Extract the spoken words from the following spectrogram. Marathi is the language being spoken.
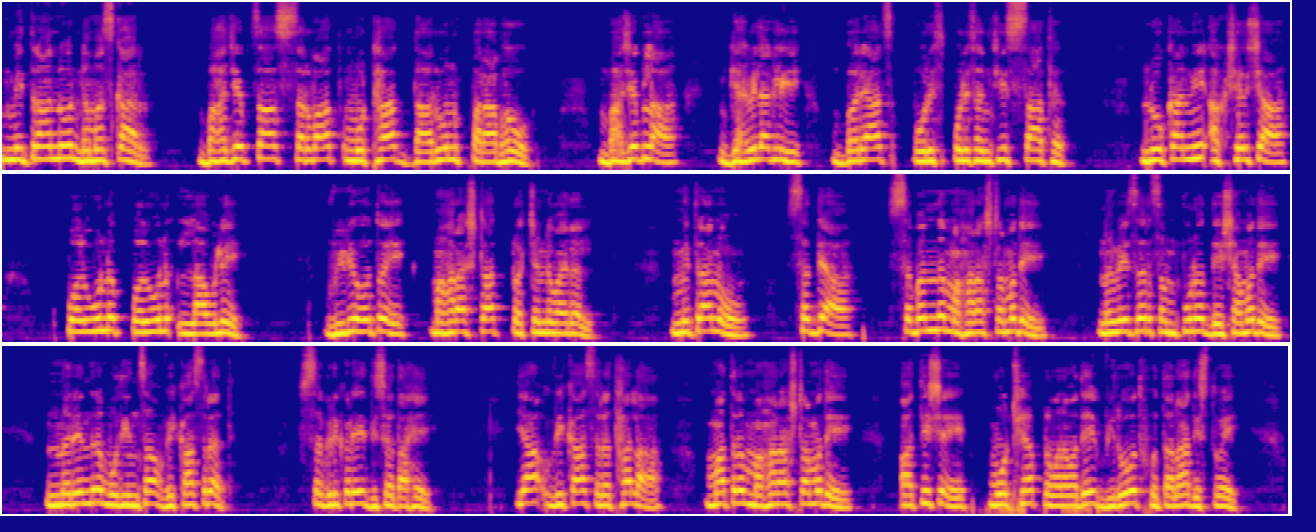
मित्रांनो नमस्कार. भाजपचा सर्वात मोठा दारुण पराभव. भाजपला घ्यावी लागली बऱ्याच पोलीस पोलिसांची साथ. लोकांनी अक्षरशः पळवून पळवून लावले. व्हिडिओ होतोय महाराष्ट्रात प्रचंड व्हायरल. मित्रांनो सध्या सबंध महाराष्ट्रामध्ये नव्हे तर संपूर्ण देशामध्ये नरेंद्र मोदींचा विकासरथ. सगळीकडे दिसत आहे. या विकास रथाला मात्र महाराष्ट्रामध्ये अतिशय मोठ्या प्रमाणामध्ये विरोध होताना दिसतोय.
